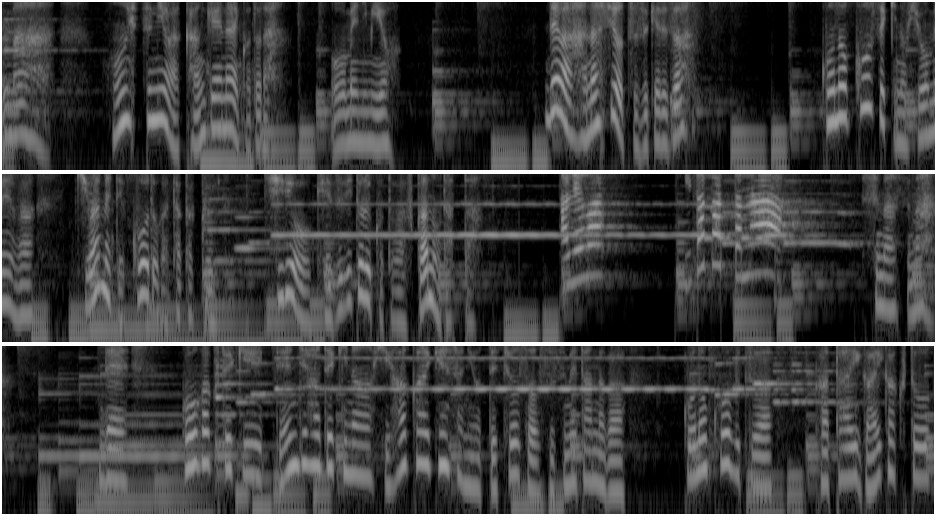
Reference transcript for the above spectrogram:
まあ本質には関係ないことだ。多めに見よう。では話を続けるぞ。この鉱石の表面は極めて高度が高く資料を削り取ることは不可能だった。あれは、痛かったな。すまんすまん。で工学的電磁波的な非破壊検査によって調査を進めたんだがこの鉱物は硬い外核と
